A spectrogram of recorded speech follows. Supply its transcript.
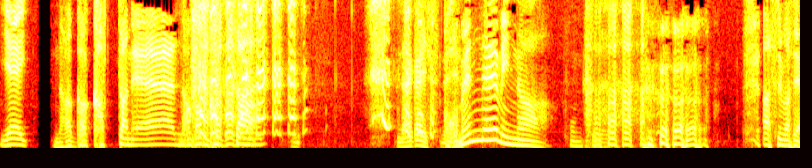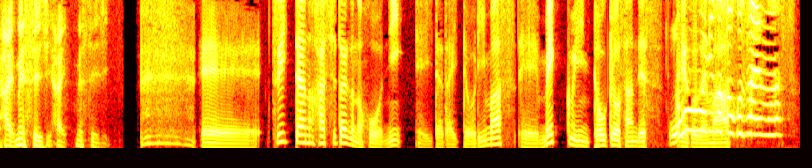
イェイ長かったね長かった。長いっすね。ごめんね、みんな。本当 あ、すいません。はい、メッセージ。はい、メッセージ。えー、ツイッターのハッシュタグの方に、えーいただいております。えー、メックイン東京さんです。あおーりがとうござありいます。がとうございます。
